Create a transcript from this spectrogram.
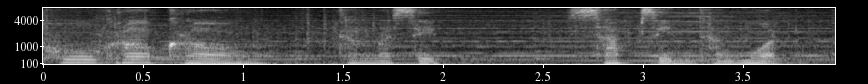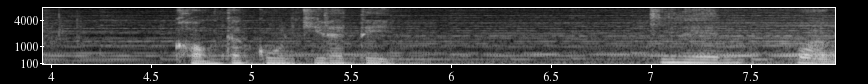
ผู้ครอบครอง กรรมสิทธิ์ ทรัพย์สินทั้งหมดของตระกูลกิรติ กิเลนหวัง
